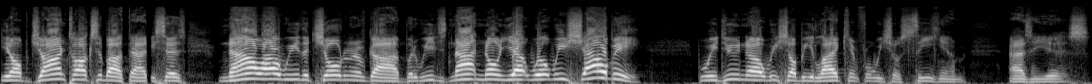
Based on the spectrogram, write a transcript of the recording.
You know, John talks about that. He says, Now are we the children of God, but we do not know yet what we shall be. But we do know we shall be like him, for we shall see him as he is.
